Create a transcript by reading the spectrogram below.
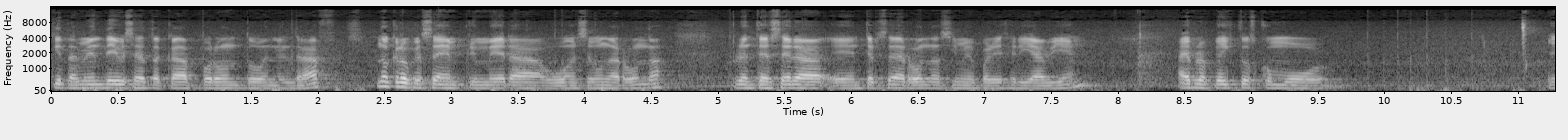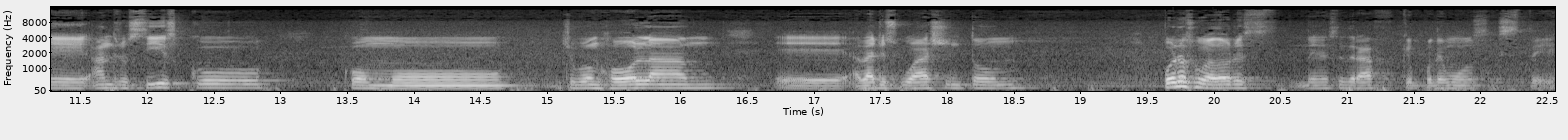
que también debe ser atacada pronto en el draft. No creo que sea en primera o en segunda ronda, pero en tercera, en tercera ronda sí me parecería bien. Hay prospectos como eh, Andrew Cisco, como Javon Holland, eh, Darius Washington. Buenos jugadores de ese draft que podemos este,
